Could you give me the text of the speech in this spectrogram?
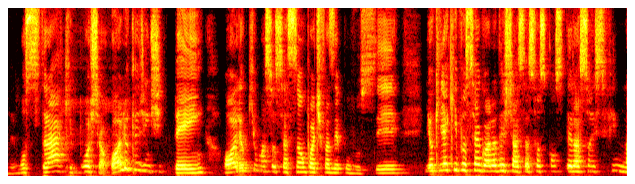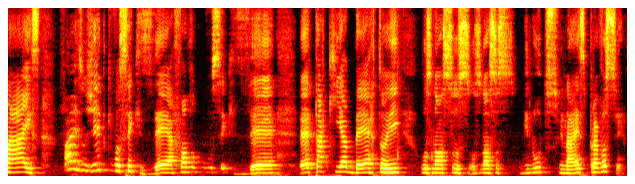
Né? Mostrar que, poxa, olha o que a gente tem, olha o que uma associação pode fazer por você. E eu queria que você agora deixasse as suas considerações finais. Faz do jeito que você quiser, a forma como você quiser. É, tá aqui aberto aí os nossos, os nossos minutos finais para você.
